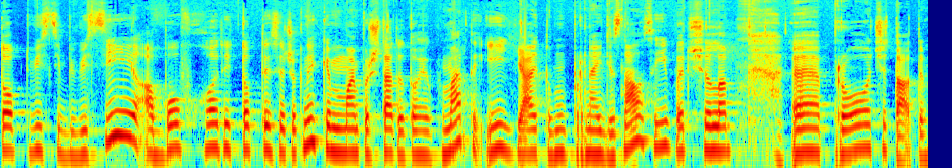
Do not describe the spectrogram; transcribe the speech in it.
топ-200 BBC, або входить в топ-1000 книг, які ми маємо прочитати до того, як померти. І я тому про неї дізналася і вирішила е, прочитати.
